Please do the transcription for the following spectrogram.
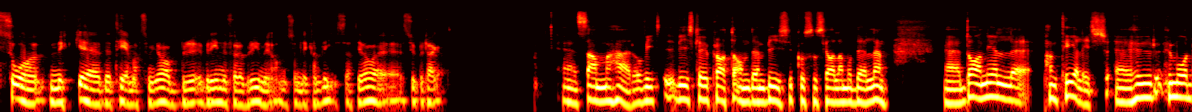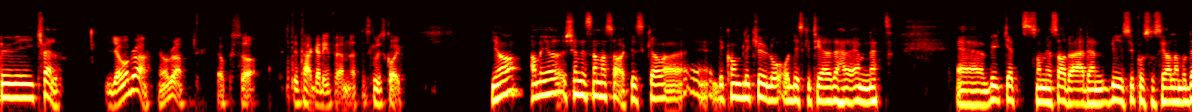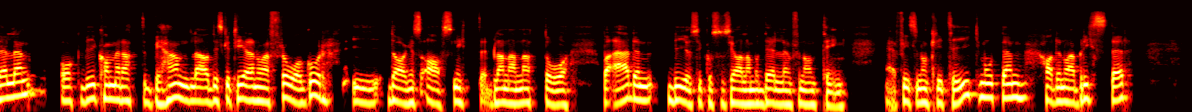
så mycket det temat som jag brinner för och bryr mig om som det kan bli. Så att jag är supertaggad. Eh, samma här. Och vi, vi ska ju prata om den biopsykosociala modellen. Eh, Daniel Pantelic, hur, hur mår du ikväll? Jag mår bra. Jag mår bra. Jag är också lite taggad inför ämnet. Det ska bli skoj. Ja, ja men jag känner samma sak. Det, ska, eh, det kommer bli kul att, att diskutera det här ämnet. Eh, vilket som jag sa då är den biopsykosociala modellen. Och vi kommer att behandla och diskutera några frågor i dagens avsnitt. Bland annat då, vad är den biopsykosociala modellen för någonting? Eh, finns det någon kritik mot den? Har den några brister?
